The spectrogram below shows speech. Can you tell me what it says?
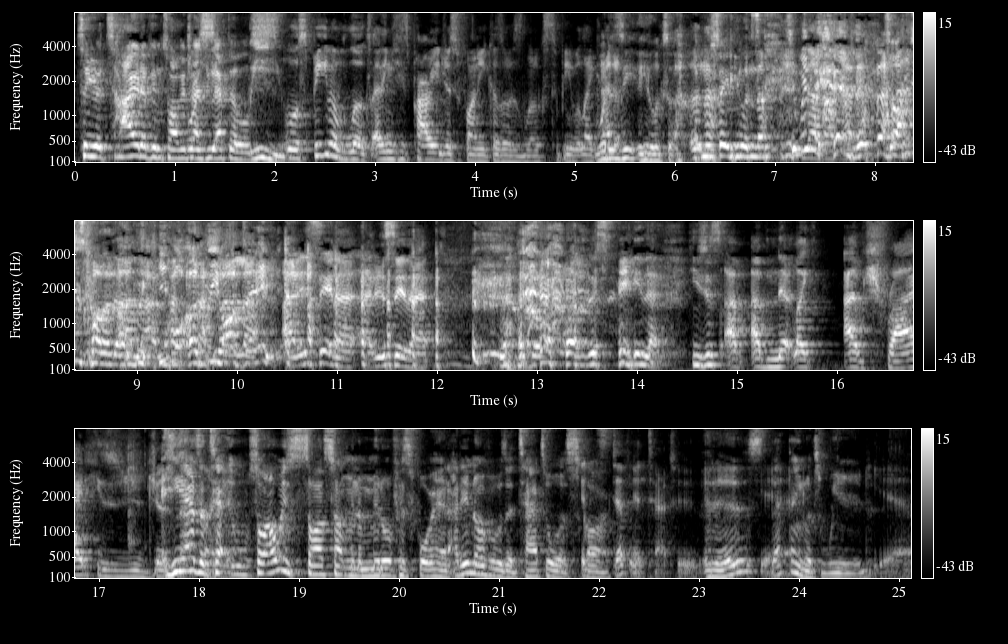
till you're tired of him talking trash. You have to leave. Well, speaking of looks, I think he's probably just funny because of his looks to people. Like, What I he? He looks. you say he looks. no, so no, no, no, we just call it ugly people ugly all day. I didn't say that. I didn't say that. I'm just saying that he's just. I've, I've never like. I've tried. He's just. He has a ta- so I always saw something in the middle of his forehead. I didn't know if it was a tattoo or a scar. It's definitely a tattoo. it is. Yeah. That thing looks weird. Yeah.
